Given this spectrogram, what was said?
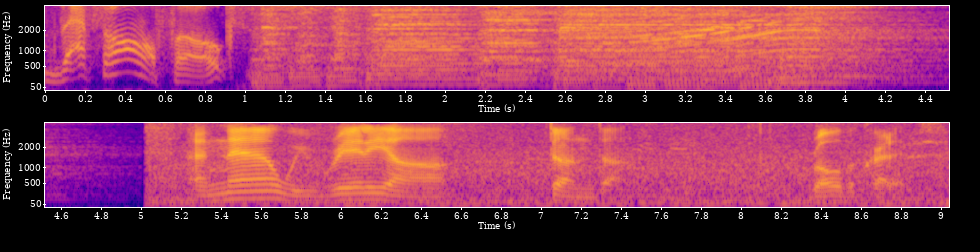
That's all, folks. And now we really are done done. Roll the credits.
